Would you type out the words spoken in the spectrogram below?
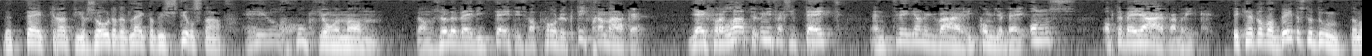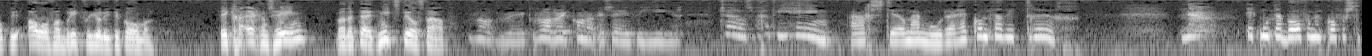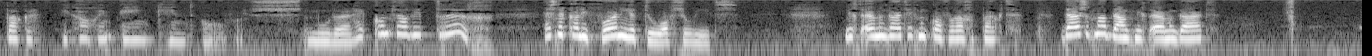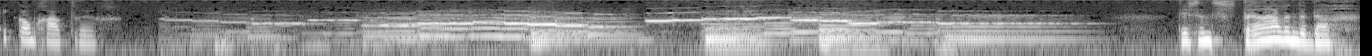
De tijd kruipt hier zo dat het lijkt dat hij stilstaat. Heel goed, jongeman. Dan zullen wij die tijd eens wat productief gaan maken. Jij verlaat de universiteit en 2 januari kom je bij ons op de Bejaarfabriek. Ik heb wel wat beters te doen dan op die oude fabriek voor jullie te komen. Ik ga ergens heen waar de tijd niet stilstaat. Roderick, Roderick, kom nou eens even hier. Charles, waar gaat hij heen? Ach, stil, mijn moeder. Hij komt wel weer terug. Nou, ik moet naar boven mijn koffers te pakken. Ik hou geen één kind over. Sst, moeder, hij komt wel weer terug. Hij is naar Californië toe of zoiets. Nicht Ermengaard heeft mijn koffer al gepakt. Duizendmaal dank, nicht Ermengaard. Ik kom gauw terug. Het is een stralende dag.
